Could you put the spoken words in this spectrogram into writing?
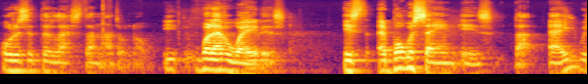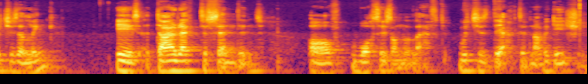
or is it the less than? I don't know. Whatever way it is, is uh, what we're saying is that A, which is a link, is a direct descendant of what is on the left, which is the active navigation.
